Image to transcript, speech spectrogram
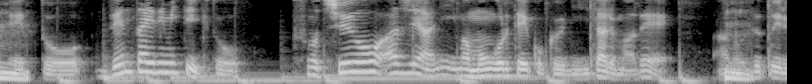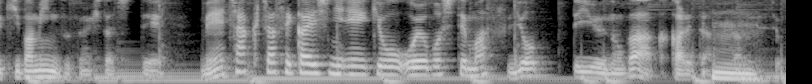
えーっと全体で見ていくとその中央アジアに、まあ、モンゴル帝国に至るまであのうん。ずっといる騎馬民族の人たちってめちゃくちゃ世界史に影響を及ぼしてますよっていうのが書かれてあったんですよ。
